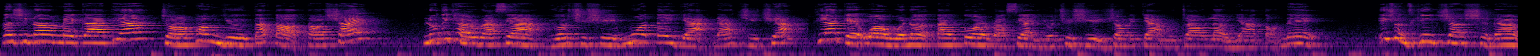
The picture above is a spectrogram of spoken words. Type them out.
Ta chỉ nói mê cả thia cho phong dư ta tỏ tỏ sáy lúc tới chờ Russia yếu chỉ chỉ mua tây giả đã chỉ chắc thế kể và quân ở tàu tua Russia yếu chỉ chỉ trong lịch trả một trâu lão giá tỏn đê. Ít chuẩn kinh cha sẽ đâu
